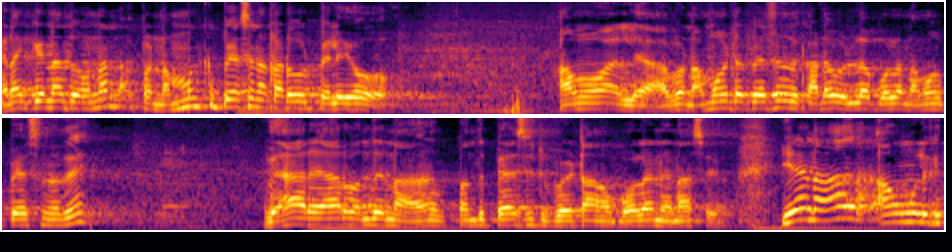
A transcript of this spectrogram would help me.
எனக்கு என்ன தோணுன்னா அப்போ நமக்கு பேசின கடவுள் பிழையோ ஆமாவா இல்லையா? அப்போ நம்மகிட்ட பேசுனது கடவுள் இல்லை போல் நமக்கு பேசுனது வேற யார் வந்து நான் வந்து பேசிட்டு போயிட்டாங்க போலன்னு என்ன செய்யும்? ஏன்னா அவங்களுக்கு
